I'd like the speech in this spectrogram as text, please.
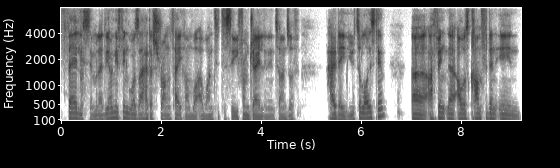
fairly similar. The only thing was I had a strong take on what I wanted to see from Jaylen in terms of how they utilized him. Uh, I think that I was confident in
